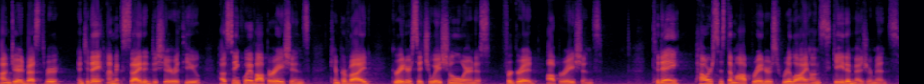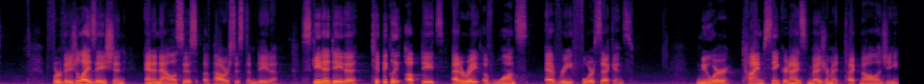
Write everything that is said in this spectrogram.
I'm Jared Vesterberg, and today I'm excited to share with you how Synchrowave operations can provide greater situational awareness for grid operations. Today, power system operators rely on SCADA measurements for visualization and analysis of power system data. SCADA data typically updates at a rate of once every four seconds. Newer time-synchronized measurement technology,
